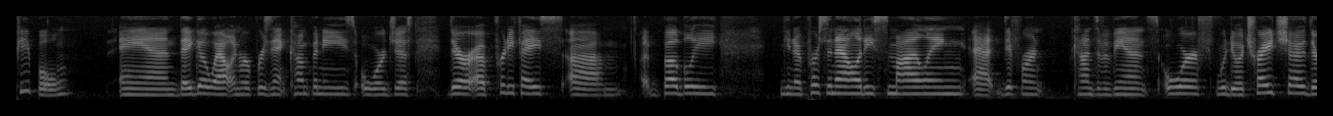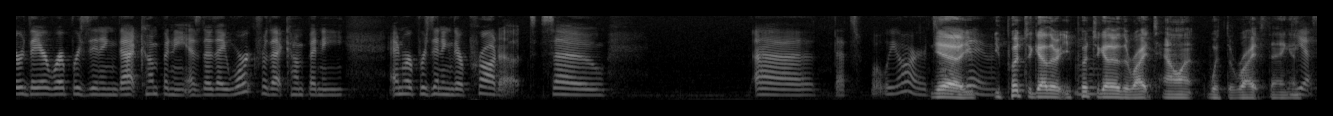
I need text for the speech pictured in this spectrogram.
people and they go out and represent companies or just they're a pretty face um, bubbly you know personality smiling at different kinds of events or if we do a trade show they're there representing that company as though they work for that company and representing their product so uh, that's what we are what Yeah, we you. Mm-hmm. you put together you put together the right talent with the right thing. And, Yes.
